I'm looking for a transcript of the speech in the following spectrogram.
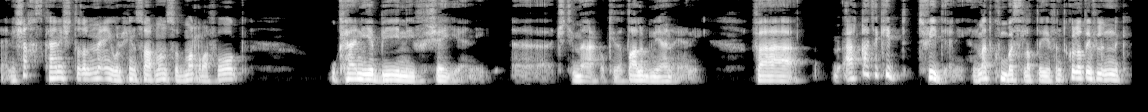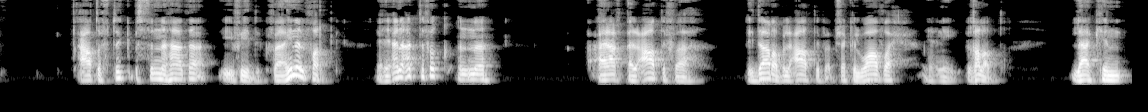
يعني شخص كان يشتغل معي والحين صار منصب مرة فوق وكان يبيني في شيء يعني آه اجتماع وكذا طالبني أنا يعني. فعلاقات أكيد تفيد يعني ما تكون بس لطيف أنت تكون لطيف لأنك عاطفتك بس إن هذا يفيدك. فهنا الفرق. يعني أنا أتفق إن العاطفة الإدارة بالعاطفة بشكل واضح يعني غلط. لكن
